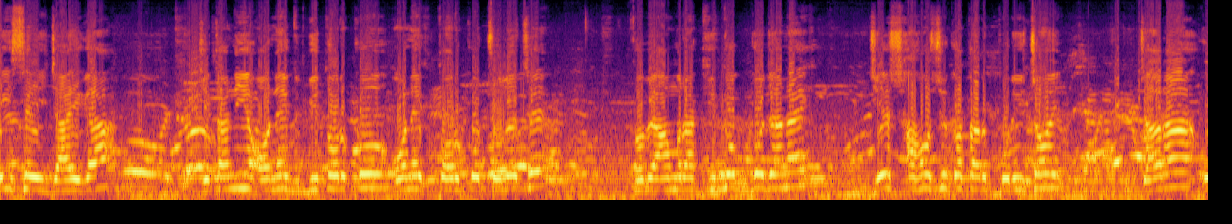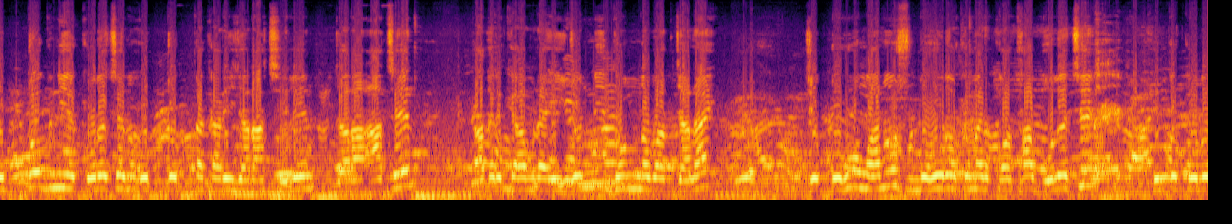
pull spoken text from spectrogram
এই সেই জায়গা, যেটা নিয়ে অনেক বিতর্ক, অনেক তর্ক চলেছে। তবে আমরা কৃতজ্ঞ জানাই যে সাহসিকতার পরিচয় যারা উদ্যোগ নিয়ে করেছেন, উদ্যোক্তাকারী যারা ছিলেন, যারা আছেন, তাদেরকে আমরা এই জন্যই ধন্যবাদ জানাই যে বহু মানুষ বহু রকমের কথা বলেছে, কিন্তু কোনো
